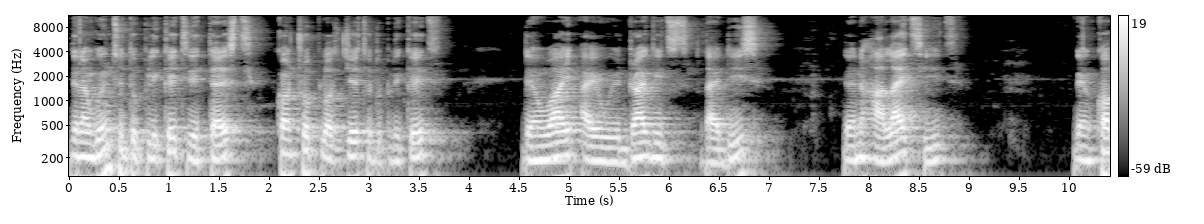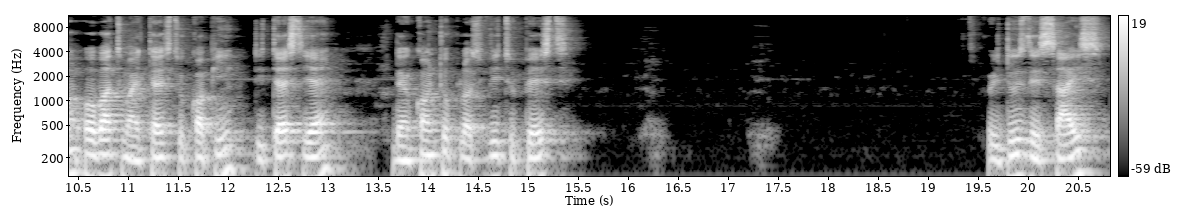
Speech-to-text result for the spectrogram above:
Then I'm going to duplicate the text, Ctrl plus J to duplicate. Then Y, I will drag it like this. Then highlight it. Then come over to my text to copy the text here. Then Ctrl plus V to paste. Reduce the size.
